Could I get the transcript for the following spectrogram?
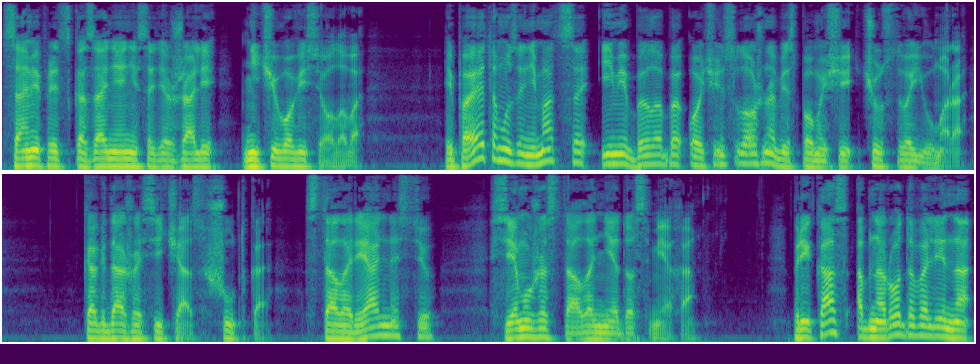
сами предсказания не содержали ничего веселого, и поэтому заниматься ими было бы очень сложно без помощи чувства юмора. Когда же сейчас шутка стала реальностью, всем уже стало не до смеха. Приказ обнародовали на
